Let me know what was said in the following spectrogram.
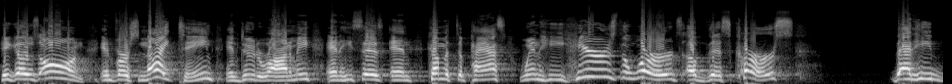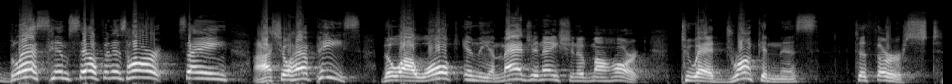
He goes on in verse 19 in Deuteronomy, and he says, And cometh to pass when he hears the words of this curse, that he bless himself in his heart, saying, I shall have peace, though I walk in the imagination of my heart, to add drunkenness to thirst.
